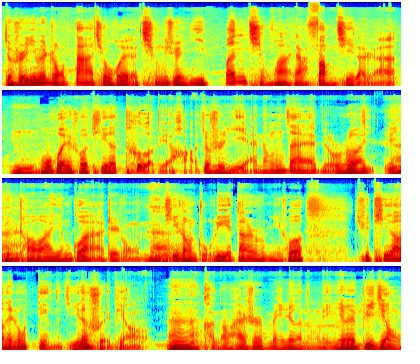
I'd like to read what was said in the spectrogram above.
就是因为这种大球会的青训，一般情况下放弃的人嗯，不会说踢得特别好，就是也能在比如说英超啊、英冠啊这种能踢上主力，但是你说去踢到那种顶级的水平，嗯可能还是没这个能力，因为毕竟。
